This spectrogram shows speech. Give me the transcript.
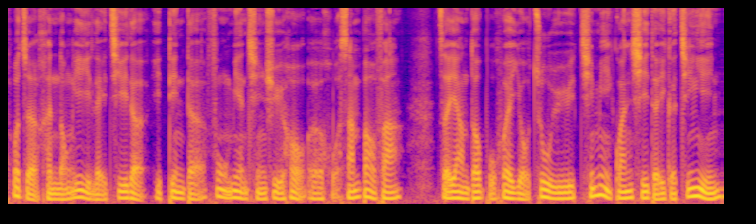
或者很容易累积了一定的负面情绪后而火山爆发，这样都不会有助于亲密关系的一个经营。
